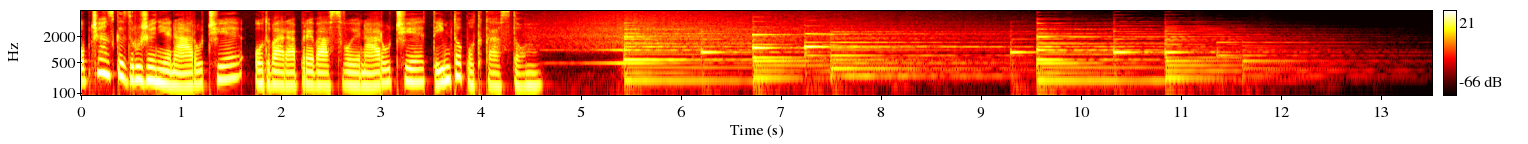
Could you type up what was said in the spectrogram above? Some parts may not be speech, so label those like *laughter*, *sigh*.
Občianske združenie Náručie otvára pre vás svoje náručie týmto podcastom.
